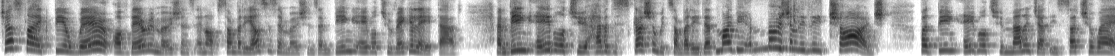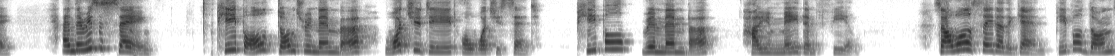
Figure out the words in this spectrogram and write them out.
just like be aware of their emotions and of somebody else's emotions and being able to regulate that and being able to have a discussion with somebody that might be emotionally charged, but being able to manage that in such a way. And there is a saying people don't remember what you did or what you said, people remember how you made them feel. So I will say that again people don't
